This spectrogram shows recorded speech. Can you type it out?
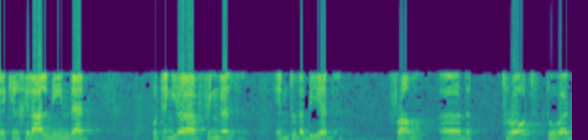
making khilal mean putting your finger into the beard from the throat toward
